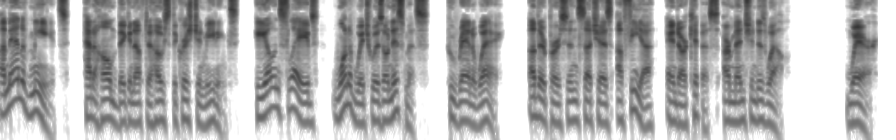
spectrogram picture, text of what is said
a man of means, had a home big enough to host the Christian meetings. He owned slaves, one of which was Onesimus, who ran away. Other persons such as Apphia and Archippus are mentioned as well. Where?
